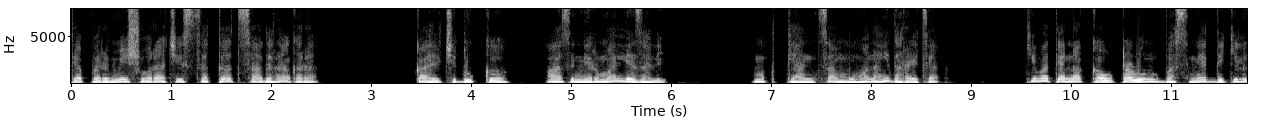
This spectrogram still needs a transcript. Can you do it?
त्या परमेश्वराची सतत साधना करा. कालची दुःख आज निर्माल्य झाली. मग त्यांचा मोह नाही धरायचा किंवा त्यांना कवटाळून बसण्यात देखील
